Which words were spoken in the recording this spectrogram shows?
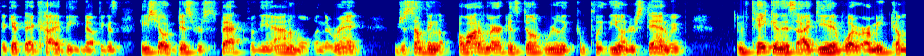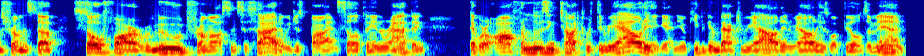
to get that guy beaten up because he showed disrespect for the animal in the ring, which is something a lot of Americans don't really completely understand. We've we've taken this idea of where our meat comes from and stuff so far removed from us in society. We just buy it in cellophane and wrapping that we're often losing touch with the reality again. You know, keeping them back to reality, and reality is what builds a man.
